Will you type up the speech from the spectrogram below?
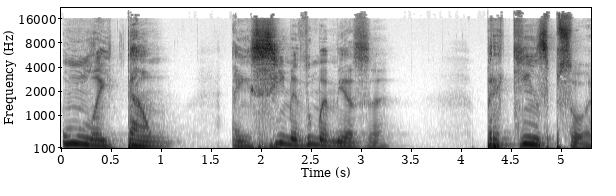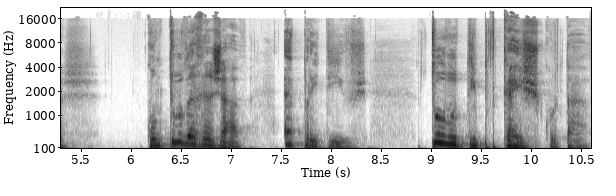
Um leitão em cima de uma mesa para 15 pessoas, com tudo arranjado, aperitivos, todo o tipo de queijo cortado,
